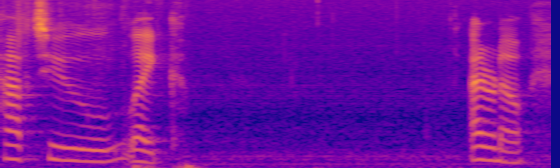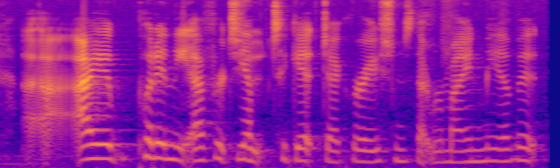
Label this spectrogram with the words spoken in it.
have to like I don't know. I, I put in the effort to Yep. to get decorations that remind me of it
